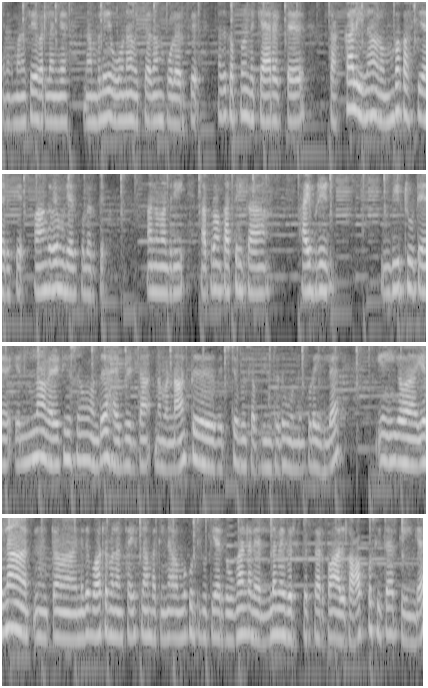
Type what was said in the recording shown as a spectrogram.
எனக்கு மனசே வரலங்க. நம்மளே ஓனாக வச்சாதான் போல் இருக்குது அதுக்கப்புறம் இந்த கேரட்டு தக்காளிலாம் ரொம்ப காஸ்ட்லியாக இருக்குது வாங்கவே முடியாது போல் இருக்குது அந்த மாதிரி அப்புறம் கத்திரிக்காய் ஹைப்ரிட் பீட்ரூட்டு எல்லா வெரைட்டிஸும் வந்து ஹைப்ரிட் தான். நம்ம நாட்டு வெஜிடபிள்ஸ் அப்படின்றது ஒன்று கூட இல்லை. இங்கே எல்லாம் ட- என்னது வாட்டர் மெலன் சைஸ்லாம் பார்த்திங்கன்னா ரொம்ப குட்டி குட்டியாக இருக்குது உகாண்டாவில் எல்லாமே பெருசு பெருசாக இருக்கும். அதுக்கு ஆப்போசிட்டாக இருக்குது இங்கே.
